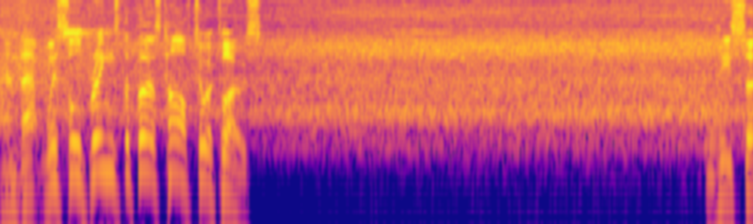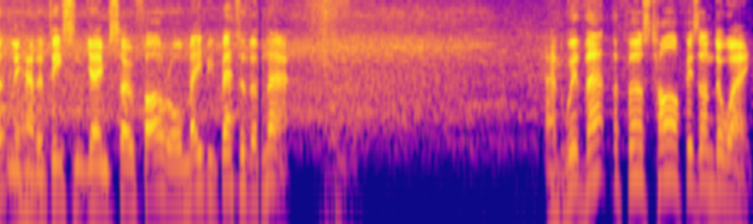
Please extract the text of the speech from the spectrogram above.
And that whistle brings the first half to a close. He's certainly had a decent game so far, or maybe better than that. And with that, the first half is underway.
